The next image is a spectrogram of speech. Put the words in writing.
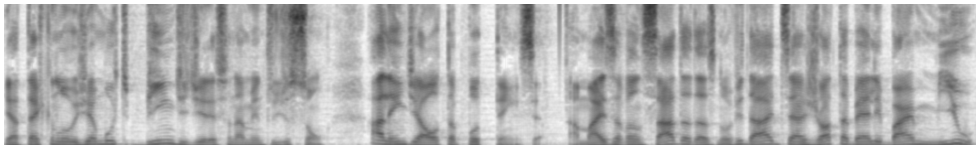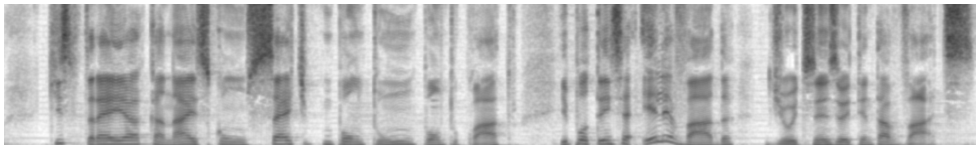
e a tecnologia multibeam de direcionamento de som, além de alta potência. A mais avançada das novidades é a JBL Bar 1000, que estreia canais com 7.1.4 e potência elevada de 880 watts.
